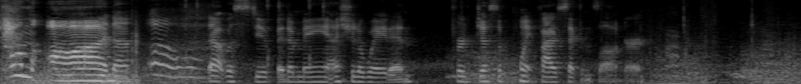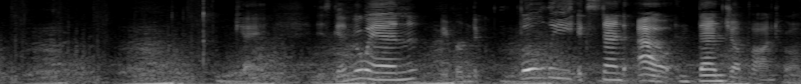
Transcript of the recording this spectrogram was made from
Come on! Oh. That was stupid of me. I should have waited for just a 0.5 seconds longer. Okay. He's gonna go in, wait for him to fully extend out, and then jump onto him.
